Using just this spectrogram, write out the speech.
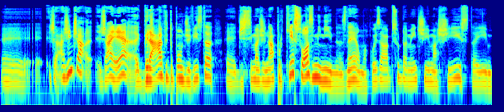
é, já, a gente já, já é grave do ponto de vista é, de se imaginar por que só as meninas, né? Uma coisa absurdamente machista e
